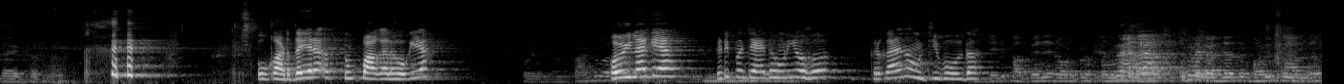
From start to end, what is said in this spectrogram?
ਬੈਕ ਕਰਨਾ। ਉਹ ਕੱਢਦਾ ਯਾਰ ਤੂੰ ਪਾਗਲ ਹੋ ਗਿਆ ਕੋਈ ਨਾ ਗਿਆ। ਜਿਹੜੀ ਪੰਚਾਇਤ ਹੋਣੀ ਉਹ ਫਿਰ ਕਹਿੰਦਾ ਉੱਚੀ ਬੋਲਦਾ? ਜਿਹੜੀ ਬਾਬੇ ਨੇ ਰੌਣ ਪਰ ਆਪਾਂ ਨੂੰ ਮੈਂ ਤਾਂ ਕਰ ਜਾ ਤੂੰ ਹੌਲੀ ਬੋਲਦਾ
